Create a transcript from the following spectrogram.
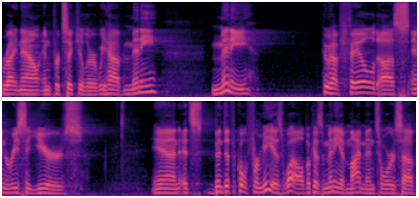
right now in particular. We have many, many who have failed us in recent years and it's been difficult for me as well because many of my mentors have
